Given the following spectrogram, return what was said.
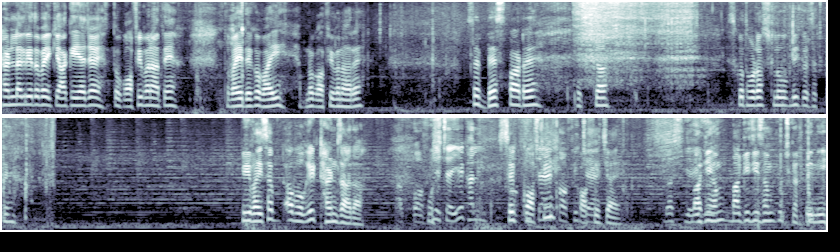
ठंड लग रही है तो भाई क्या किया जाए? तो कॉफ़ी बनाते हैं। तो भाई देखो भाई अपना कॉफ़ी बना रहे हैं। सर बेस्ट पार्ट है इसका। इसको थोड़ा स्लो भी कर सकते हैं। क्योंकि भाई साहब अब हो गई ठंड ज़्यादा। चाहिए खाली। सिर्फ़ कॉफ़ी कॉफ़ी कॉफ़ी चाय बस बाकी हम बाकी चीज़ हम कुछ करते नहीं।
